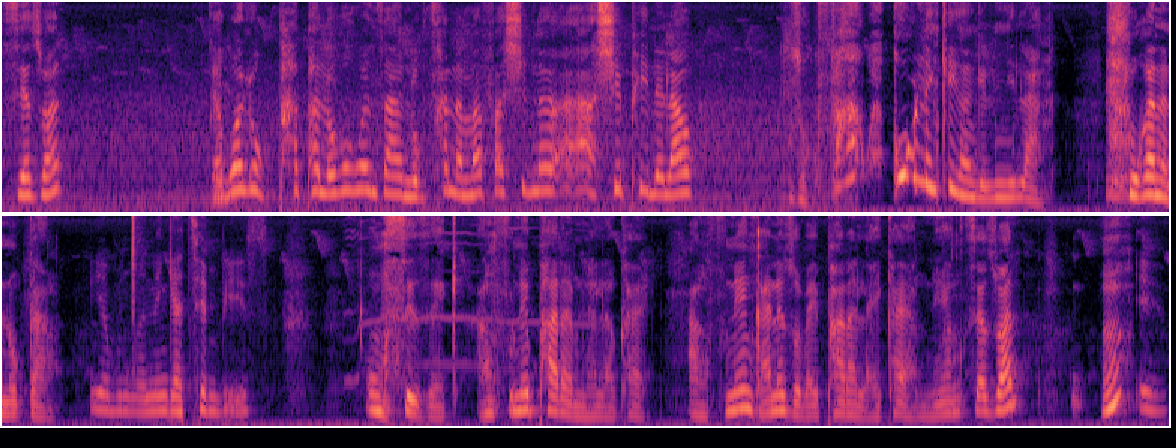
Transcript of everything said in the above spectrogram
Siyazwana? Yabona ukuphapha lokho okwenzayo nokuthanda amafashini ashiphile lawo? Uzokufaka kwenkulu inkinga ngelinye ilanga. Hlukana noganga. Yebo ncane ngiyathembisa. ungisizeke. Angifune ephara mina la ekhaya. Angifune ingane ezoba iphara la ekhaya mina siyazwana Hmm? Yebo.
